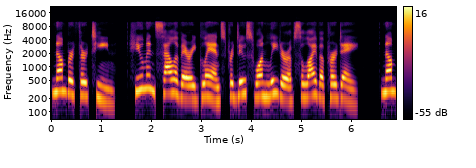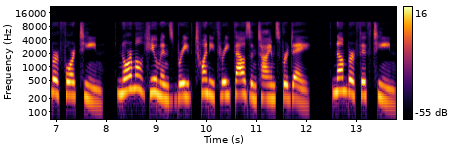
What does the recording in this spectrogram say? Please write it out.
Number 13. Human salivary glands produce 1 liter of saliva per day. Number 14. Normal humans breathe 23,000 times per day. Number 15.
